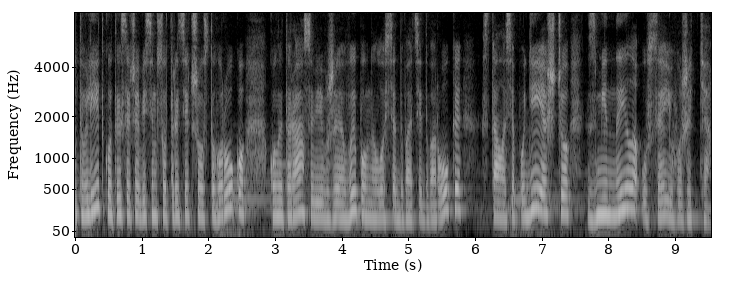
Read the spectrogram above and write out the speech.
От влітку 1836 року, коли Тарасові вже виповнилося 22 роки, сталася подія, що змінила усе його життя.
